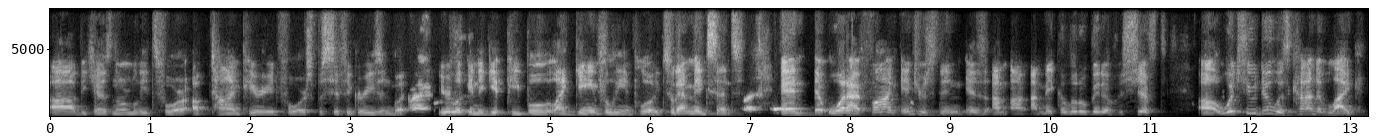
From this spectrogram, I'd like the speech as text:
uh, because normally it's for a time period for a specific reason, but right. you're looking to get people like gainfully employed, so that makes sense. Right. And what I find interesting is I'm, i make a little bit of a shift. Uh, what you do is kind of like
